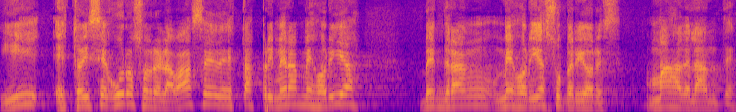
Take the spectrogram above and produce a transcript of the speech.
Y estoy seguro sobre la base de estas primeras mejorías vendrán mejorías superiores más adelante.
